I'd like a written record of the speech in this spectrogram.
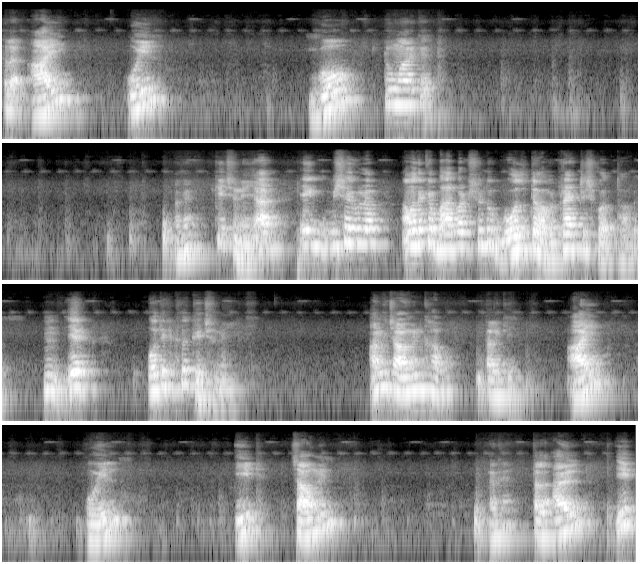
তাহলে I will go to market okay কিছু নেই। আর এই বিষয়গুলো আমাদেরকে বারবার শুধু বলতে হবে প্র্যাকটিস করতে হবে। হুম, এর অতিরিক্ত কিছু নেই। আমি চাউমিন খাব, তাহলে কি? I will eat chowmein. Okay তাহলে আই উইল ইট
